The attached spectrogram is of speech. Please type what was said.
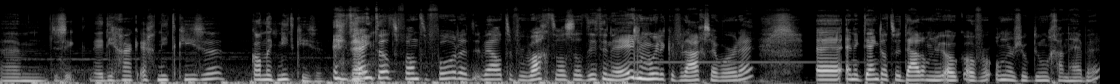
Ehm, dus ik, nee, die ga ik echt niet kiezen. Kan ik niet kiezen. Ik Nee. denk dat van tevoren wel te verwachten was dat dit een hele moeilijke vraag zou worden. En ik denk dat we daarom nu ook over onderzoek doen gaan hebben.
